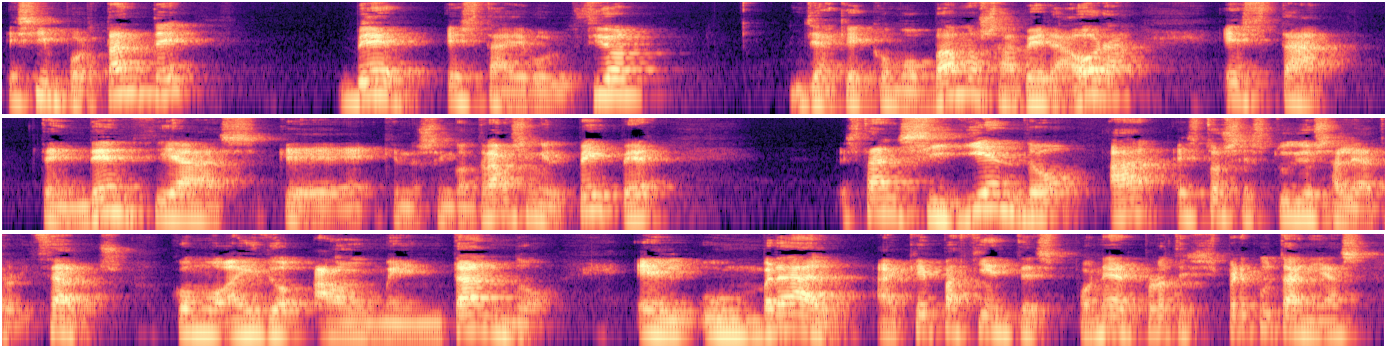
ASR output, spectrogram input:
Es importante ver esta evolución, ya que como vamos a ver ahora, estas tendencias que, nos encontramos en el paper están siguiendo a estos estudios aleatorizados, como ha ido aumentando el umbral a qué pacientes poner prótesis percutáneas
